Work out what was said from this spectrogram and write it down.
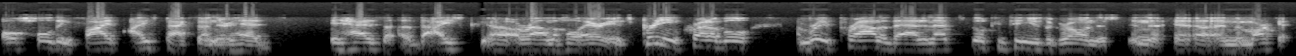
holding five ice packs on their head, it has uh, the ice uh, around the whole area. It's pretty incredible. I'm really proud of that, and that still continues to grow in this in the uh, in the market.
